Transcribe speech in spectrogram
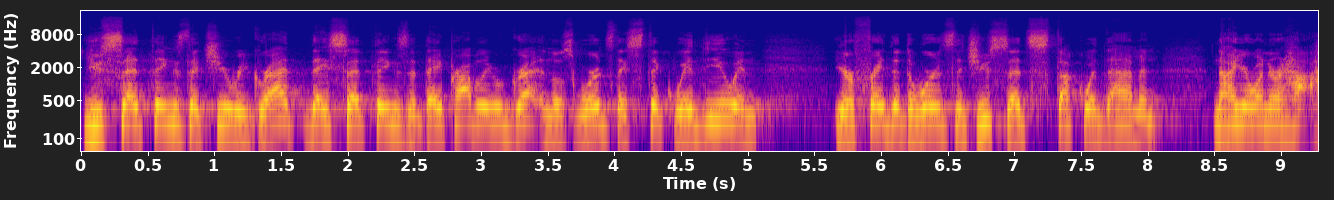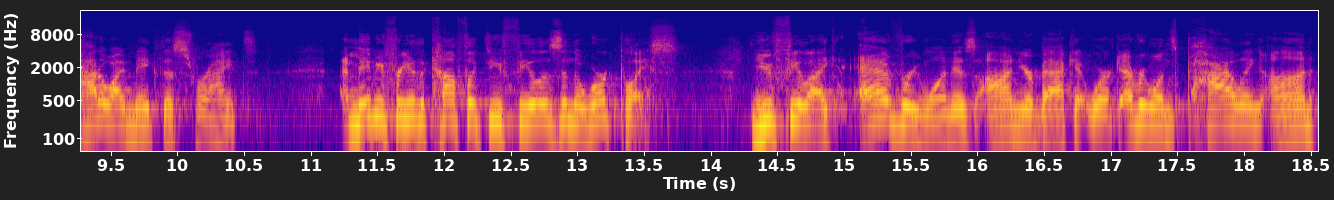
You said things that you regret. They said things that they probably regret. And those words, they stick with you. And you're afraid that the words that you said stuck with them. And now you're wondering, how, how do I make this right? And maybe for you, the conflict you feel is in the workplace. You feel like everyone is on your back at work, everyone's piling on.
